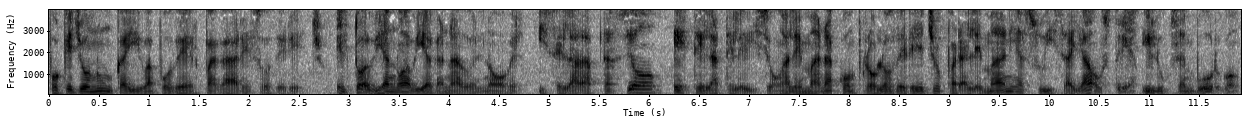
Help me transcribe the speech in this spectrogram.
porque yo nunca iba a poder pagar esos derechos. Él todavía no había ganado el Nobel. Hice la adaptación, este, la televisión alemana compró los derechos para Alemania, Suiza y Austria y Luxemburgo.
